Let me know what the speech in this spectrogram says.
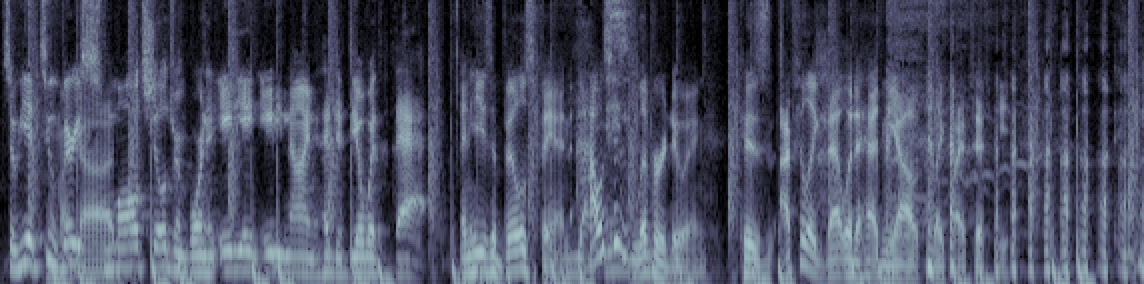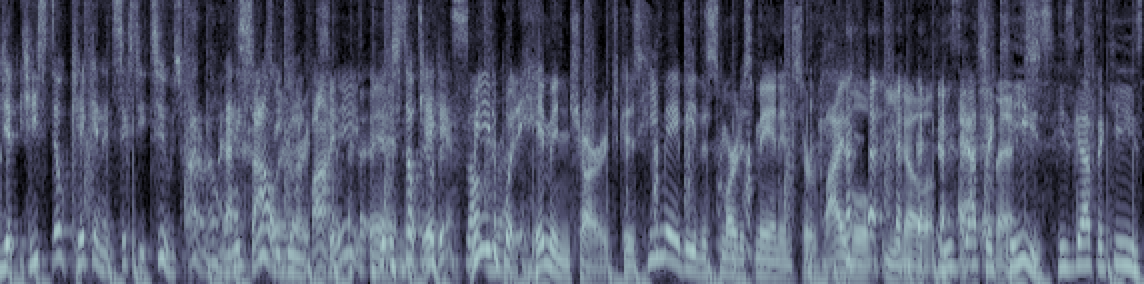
So he had two Oh very God. small children born in 88 and 89 and had to deal with that. and he's a Bills fan. How's his liver doing? Because I feel like that would have had me out like by fifty. Yet he's still kicking at 62. So I don't know. Man. He That's seems to be solid, doing fine. See? Man. He's still Dude, kicking. we need to put him in charge because he may be the smartest man in survival. You know, He's got the keys. He's got the keys.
